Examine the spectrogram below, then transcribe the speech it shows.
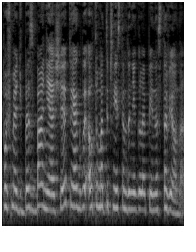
pośmiać bez bania się, to jakby automatycznie jestem do niego lepiej nastawiona.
